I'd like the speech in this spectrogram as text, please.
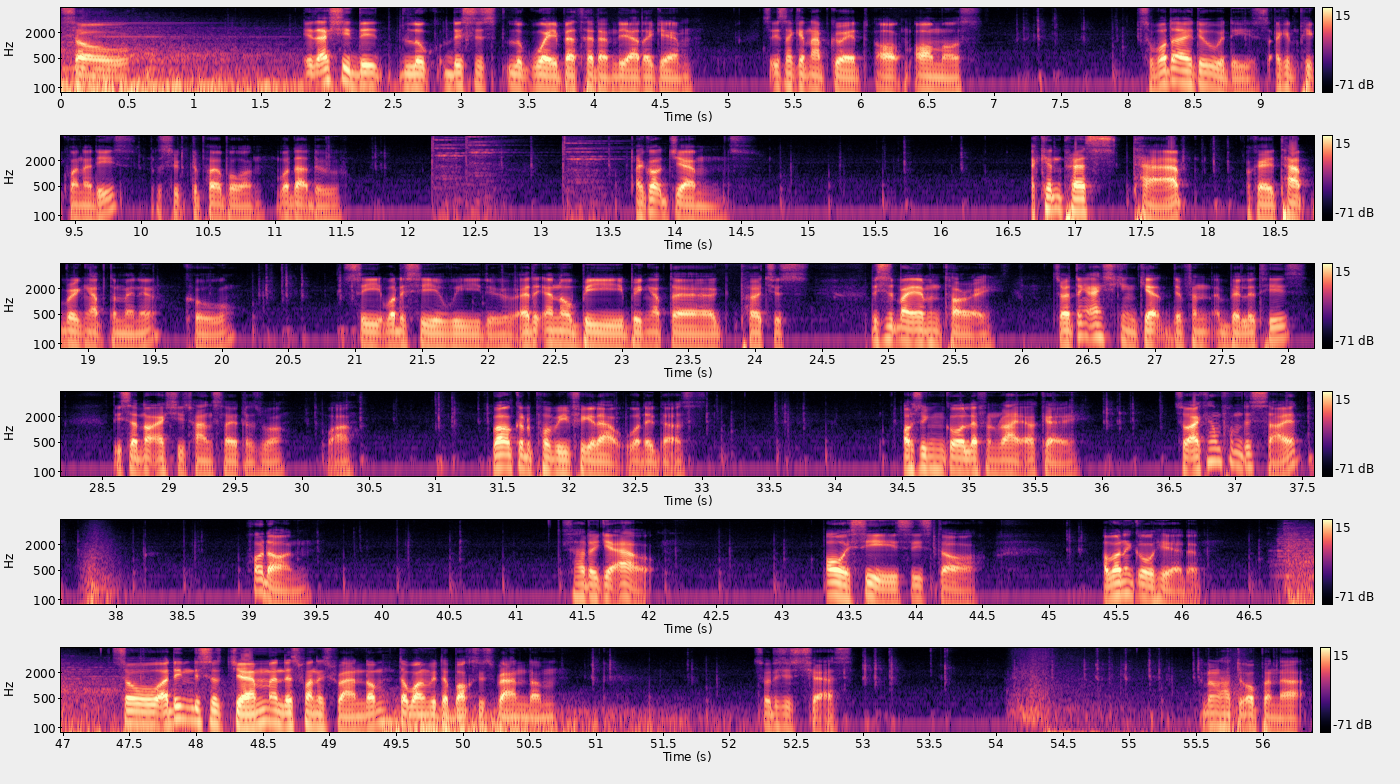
So, it actually did look, this is look way better than the other game. So it's like an upgrade, almost. So what do I do with these? I can pick one of these. Let's pick the purple one. What that do? I got gems. I can press tab. Okay, tab bring up the menu. Cool. See what does CUV do? I, think I know B bring up the purchase. This is my inventory. So I think I actually can get different abilities. These are not actually translated as well. Wow. Well, I'm gonna probably figure out what it does. Oh, so you can go left and right. Okay. So I come from this side. Hold on. So how do I get out? Oh, I see. It's this door. I want to go here then. So I think this is gem and this one is random. The one with the box is random. So this is chest. I don't have to open that.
